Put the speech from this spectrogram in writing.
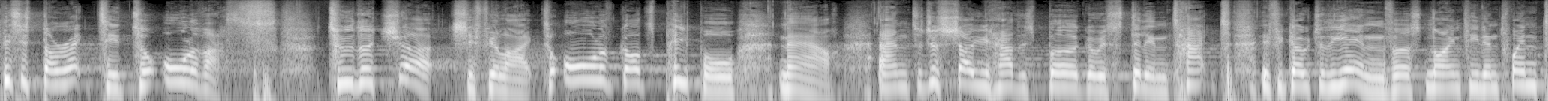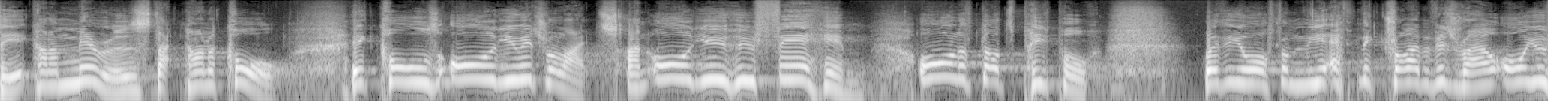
This is directed to all of us, to the church, if you like, to all of God's people now. And to just show you how this burger is still intact, if you go to the end, verse 19 and 20, it kind of mirrors that kind of call. It calls all you Israelites and all you who fear Him, all of God's people whether you're from the ethnic tribe of Israel or you,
